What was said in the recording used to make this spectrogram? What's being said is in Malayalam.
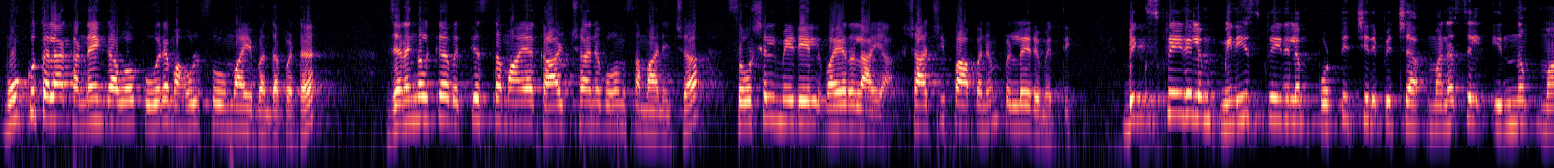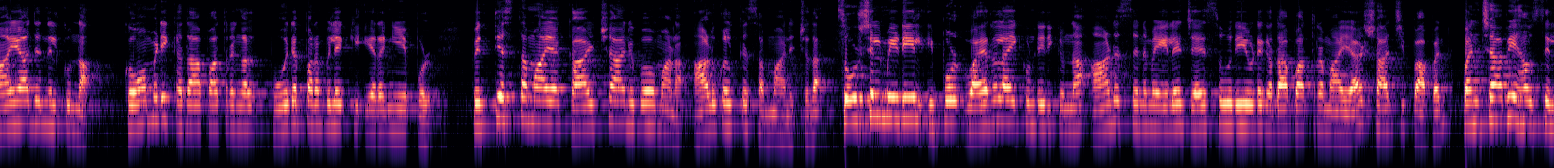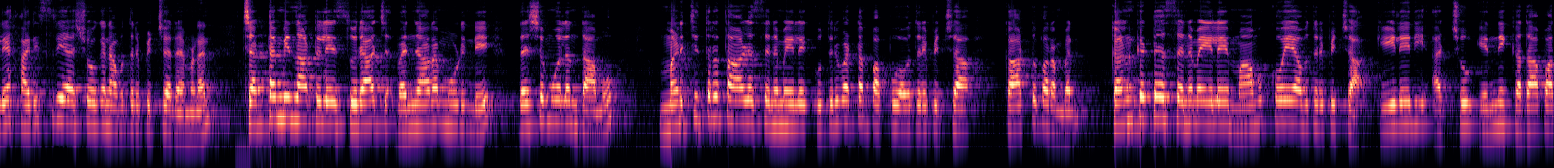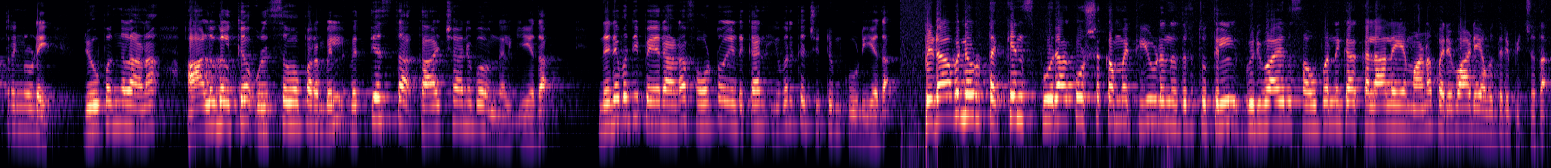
മൂക്കുത്തല കണ്ണേങ്കാവ് പൂര മഹോത്സവവുമായി ബന്ധപ്പെട്ട് ജനങ്ങൾക്ക് വ്യത്യസ്തമായ കാഴ്ചാനുഭവം സമ്മാനിച്ച സോഷ്യൽ മീഡിയയിൽ വൈറലായ ഷാജി പാപ്പനും പിള്ളേരുമെത്തി ബിഗ് സ്ക്രീനിലും മിനി സ്ക്രീനിലും പൊട്ടിച്ചിരിപ്പിച്ച മനസ്സിൽ ഇന്നും മായാതെ നിൽക്കുന്ന കോമഡി കഥാപാത്രങ്ങൾ പൂരപ്പറമ്പിലേക്ക് ഇറങ്ങിയപ്പോൾ വ്യത്യസ്തമായ കാഴ്ചാനുഭവമാണ് ആളുകൾക്ക് സമ്മാനിച്ചത്. സോഷ്യൽ മീഡിയയിൽ ഇപ്പോൾ വൈറലായിക്കൊണ്ടിരിക്കുന്ന ആട് സിനിമയിലെ ജയസൂര്യയുടെ കഥാപാത്രമായ ഷാജി പാപ്പൻ പഞ്ചാബി ഹൗസിലെ ഹരിശ്രീ അശോകൻ അവതരിപ്പിച്ച രമണൻ ചട്ടമ്പി നാട്ടിലെ സുരാജ് വെഞ്ഞാറമ്മൂടിന്റെ ദശമൂലം ദാമു മണിച്ചിത്ര താഴ് സിനിമയിലെ കുതിരവട്ടം പപ്പു അവതരിപ്പിച്ച കാട്ടുപറമ്പൻ കൺകെട്ട് സിനിമയിലെ മാമുക്കോയെ അവതരിപ്പിച്ച കീലേരി അച്ചു എന്നീ കഥാപാത്രങ്ങളുടെ രൂപങ്ങളാണ് ആളുകൾക്ക് ഉത്സവപ്പറമ്പിൽ വ്യത്യസ്ത കാഴ്ചാനുഭവം നൽകിയത്. നിരവധി പേരാണ് ഫോട്ടോ എടുക്കാൻ ഇവർക്ക് ചുറ്റും കൂടിയത്. പിടാവനൂർ തെക്കൻ പൂരാഘോഷ കമ്മിറ്റിയുടെ നേതൃത്വത്തിൽ ഗുരുവായൂർ സൗപർണിക കലാലയമാണ് പരിപാടി അവതരിപ്പിച്ചത്.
